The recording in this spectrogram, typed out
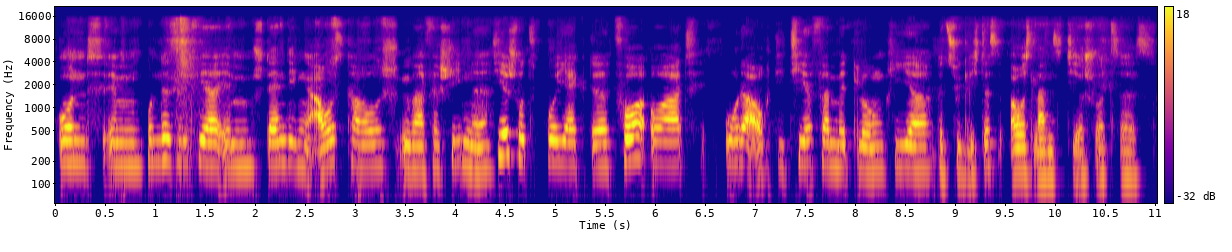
und im Grunde sind wir im ständigen Austausch über verschiedene Tierschutzprojekte vor Ort oder auch die Tiervermittlung hier bezüglich des Auslandstierschutzes.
